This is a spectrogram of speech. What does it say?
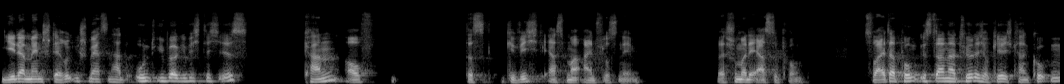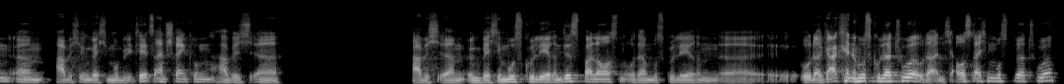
Jeder Mensch, der Rückenschmerzen hat und übergewichtig ist, kann auf das Gewicht erstmal Einfluss nehmen. Das ist schon mal der erste Punkt. Zweiter Punkt ist dann natürlich, okay, ich kann gucken, ähm, habe ich irgendwelche Mobilitätseinschränkungen, habe ich, äh, habe ich ähm, irgendwelche muskulären Disbalancen oder muskulären äh, oder gar keine Muskulatur oder nicht ausreichend Muskulatur.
